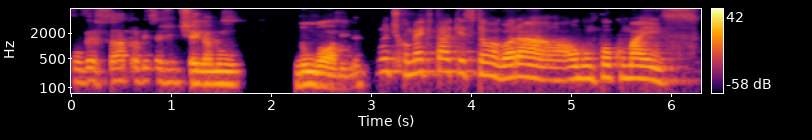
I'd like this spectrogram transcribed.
conversar para ver se a gente chega num, num nome. Né? Monte, como é que está a questão agora, algo um pouco mais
